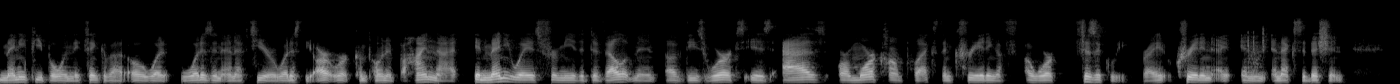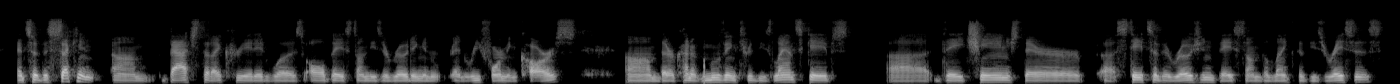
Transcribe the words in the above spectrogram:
many people when they think about oh what what is an nft or what is the artwork component behind that? In many ways for me the development of these works is as or more complex than creating a, a work physically right? Creating a, an, an exhibition and so the second um, batch that i created was all based on these eroding and, and reforming cars um, that are kind of moving through these landscapes uh, they change their uh, states of erosion based on the length of these races.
